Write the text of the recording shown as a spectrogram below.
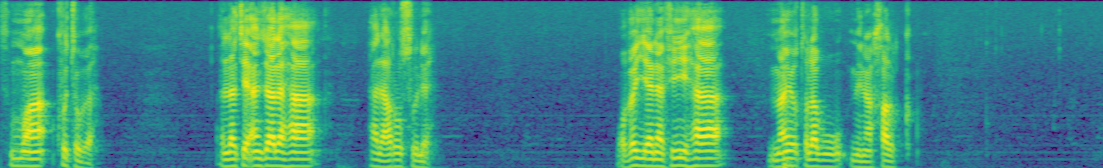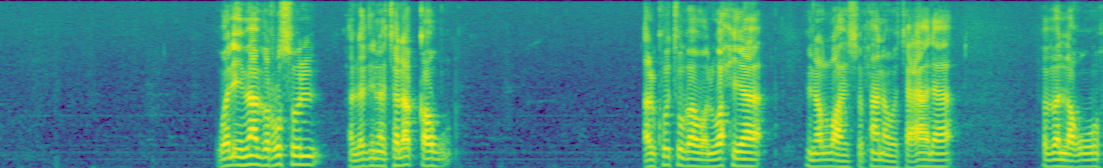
ثم كتبه التي أنزلها على رسله وبين فيها ما يطلب من الخلق والإيمان بالرسل الذين تلقوا الكتب والوحي من الله سبحانه وتعالى فبلغوه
